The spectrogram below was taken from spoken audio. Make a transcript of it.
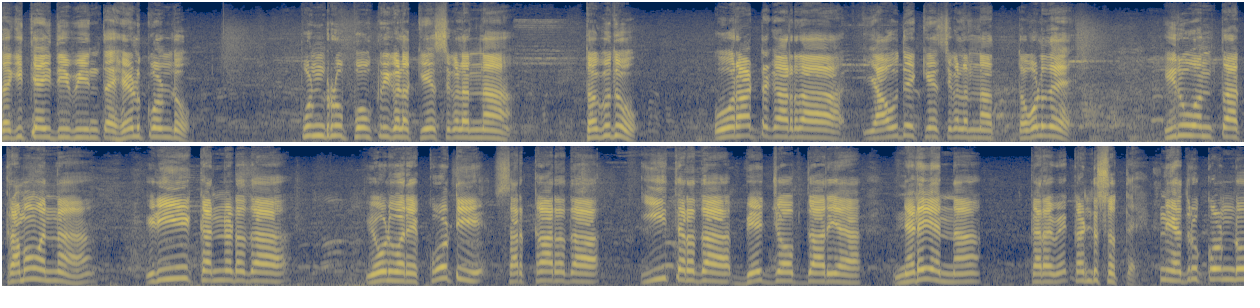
ತೆಗಿತಾ ಇದ್ದೀವಿ ಅಂತ ಹೇಳಿಕೊಂಡು ಪುಂಡ್ರು ಪೋಖ್ರಿಗಳ ಕೇಸುಗಳನ್ನು ತೆಗೆದು ಹೋರಾಟಗಾರರ ಯಾವುದೇ ಕೇಸ್ಗಳನ್ನು ತಗೊಳ್ಳದೆ ಇರುವಂಥ ಕ್ರಮವನ್ನು ಇಡೀ ಕನ್ನಡದ ಏಳುವರೆ ಕೋಟಿ ಸರ್ಕಾರದ ಈ ಥರದ ಬೇಜವಾಬ್ದಾರಿಯ ನಡೆಯನ್ನು ಕರವೇ ಖಂಡಿಸುತ್ತೆ. ಹೆದರ್ಕೊಂಡು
